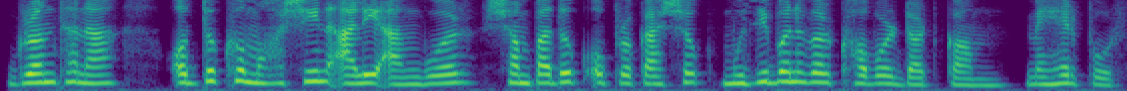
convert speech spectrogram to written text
গ্রন্থনা, অধ্যক্ষ মহসিন আলী আঙ্গুয়ার, সম্পাদক ও প্রকাশক মুজিবনগর খবর ডট কম, মেহেরপুর।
